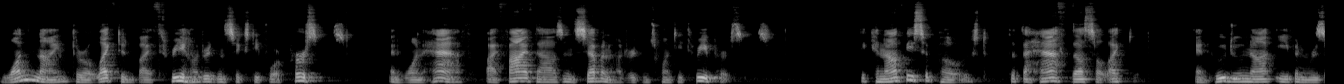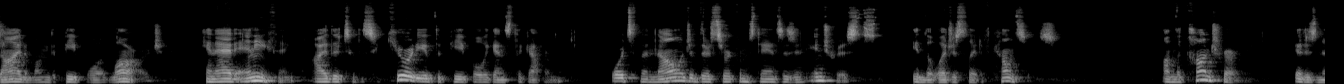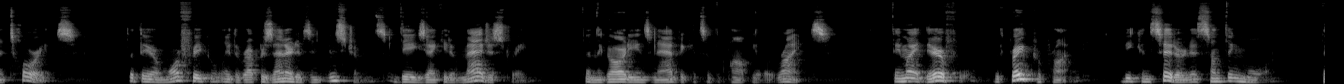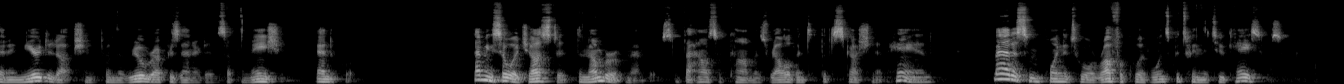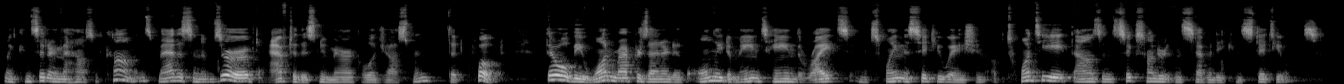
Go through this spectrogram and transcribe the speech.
one ninth are elected by 364 persons, and one half by 5,723 persons. It cannot be supposed that the half thus elected, and who do not even reside among the people at large, can add anything either to the security of the people against the government or to the knowledge of their circumstances and interests in the legislative councils. On the contrary, it is notorious that they are more frequently the representatives and instruments of the executive magistrate than the guardians and advocates of the popular rights. They might therefore, with great propriety, be considered as something more than a mere deduction from the real representatives of the nation. Having so adjusted the number of members of the House of Commons relevant to the discussion at hand, Madison pointed to a rough equivalence between the two cases. When considering the House of Commons, Madison observed, after this numerical adjustment, that, quote, there will be one representative only to maintain the rights and explain the situation of 28,670 constituents.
